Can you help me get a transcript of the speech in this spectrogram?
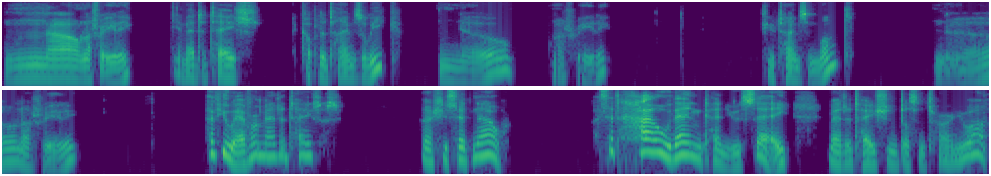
No, not really. Do you meditate a couple of times a week? No, not really. A few times a month? No, not really. Have you ever meditated? And she said, No. I said, How then can you say meditation doesn't turn you on?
